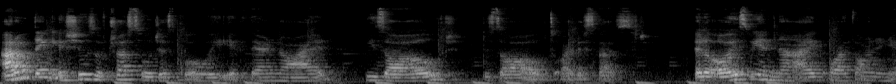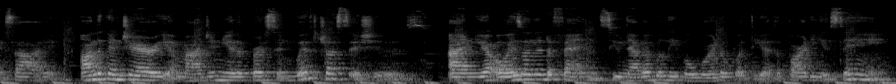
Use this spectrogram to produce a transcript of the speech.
I don't think issues of trust will just go away if they're not resolved, dissolved, or discussed. It'll always be a nag or a thorn in your side. On the contrary, imagine you're the person with trust issues and you're always on the defense. You never believe a word of what the other party is saying.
